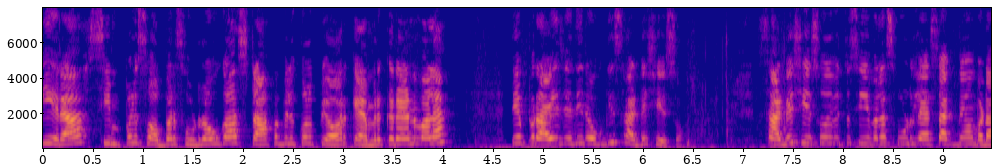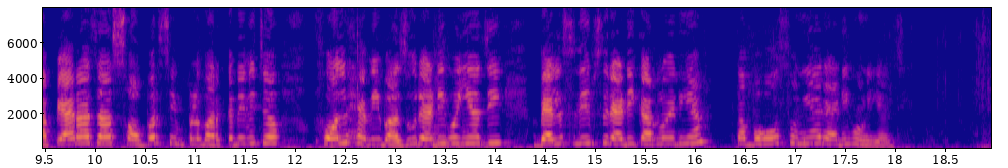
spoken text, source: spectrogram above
ਘੇਰਾ ਸਿੰਪਲ ਸੋਬਰ ਸੂਟ ਰਹੂਗਾ। ਸਟਾਫ ਬਿਲਕੁਲ ਪਿਓਰ ਕੈਮਰਕ ਰਹਿਣ ਵਾਲਾ ਹੈ। ਤੇ ਪ੍ਰਾਈਸ ਇਹਦੀ ਰਹੂਗੀ 650 650 ਦੇ ਵਿੱਚ ਤੁਸੀਂ ਇਹ ਵਾਲਾ ਸੂਟ ਲੈ ਸਕਦੇ ਹੋ। ਬੜਾ ਪਿਆਰਾ ਜਿਹਾ, ਸੋਬਰ, ਸਿੰਪਲ ਵਰਕ ਦੇ ਵਿੱਚ ਫੁੱਲ ਹੈਵੀ ਬਾਜ਼ੂ ਰੈਡੀ ਹੋਈਆਂ ਜੀ। ਬੈਲ ਸਲੀਵਸ ਰੈਡੀ ਕਰ ਲਓ ਇਹਦੀਆਂ। ਤਾਂ ਬਹੁਤ ਸੋਹਣੀਆਂ ਰੈਡੀ ਹੋਣੀਆਂ ਜੀ।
